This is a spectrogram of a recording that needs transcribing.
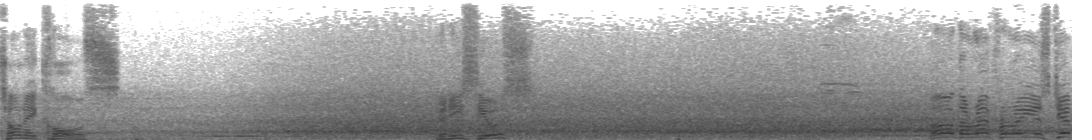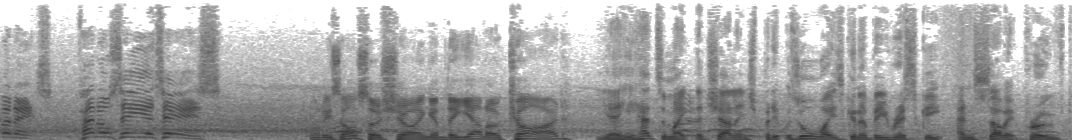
Toni Kroos. Vinicius. Oh, the referee has given it. Penalty it is. Well, he's also showing him the yellow card. Yeah, he had to make the challenge, but it was always going to be risky, and so it proved.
